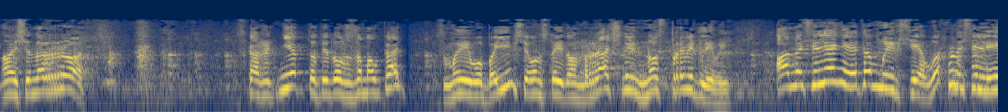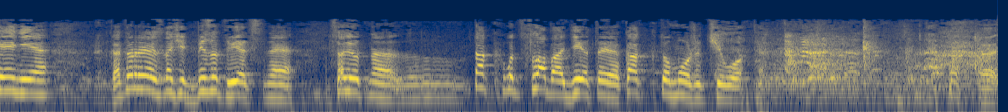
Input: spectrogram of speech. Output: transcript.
Но если народ скажет нет, то ты должен замолкать. Мы его боимся, он стоит, он мрачный, но справедливый. А население это мы все. Вот население, которое, значит, безответственное, абсолютно э, так вот слабо одетое, как кто может чего. Э,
